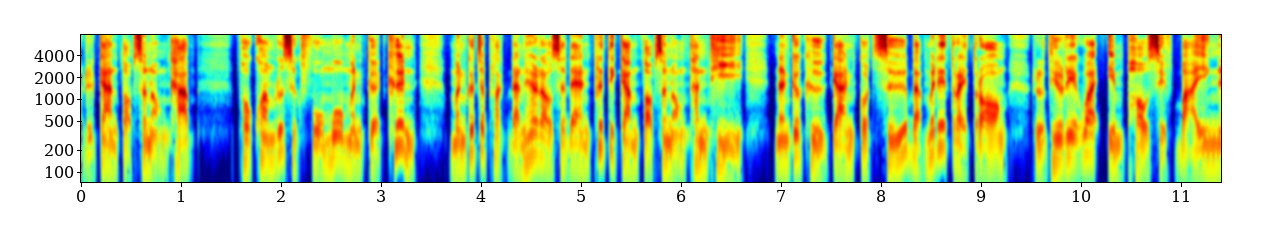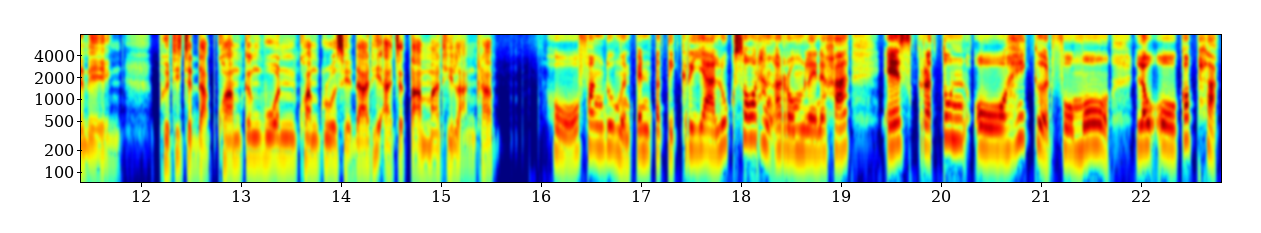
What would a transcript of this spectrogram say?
หรือการตอบสนองครับ พอความรู้สึกโฟโมมันเกิดขึ้น มันก็จะผลักดันให้เราแสดงพฤติกรรมตอบสนองทันที นั่นก็คือการกดซื้อแบบไม่ได้ไตรตรอง หรือที่เรียกว่า impulsive buying นั่นเอง เพื่อที่จะดับความกังวล ความกลัวเสียดายที่อาจจะตามมาทีหลังครับ ฟังดูเหมือนเป็นปฏิกิริยาลูกโซ่ทางอารมณ์เลยนะคะ S กระตุ้น O ให้เกิดโฟโมแล้ว O ก็ผลัก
